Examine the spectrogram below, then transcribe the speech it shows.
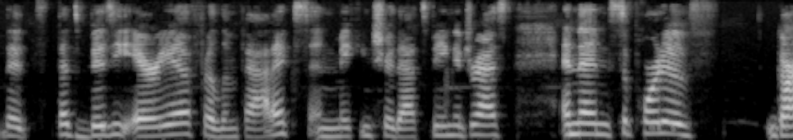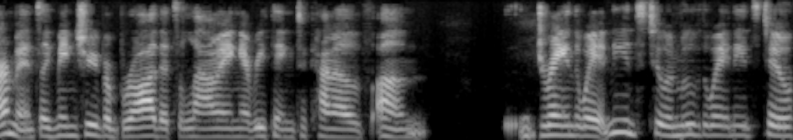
that's that's busy area for lymphatics and making sure that's being addressed and then supportive garments like making sure you have a bra that's allowing everything to kind of um, drain the way it needs to and move the way it needs to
